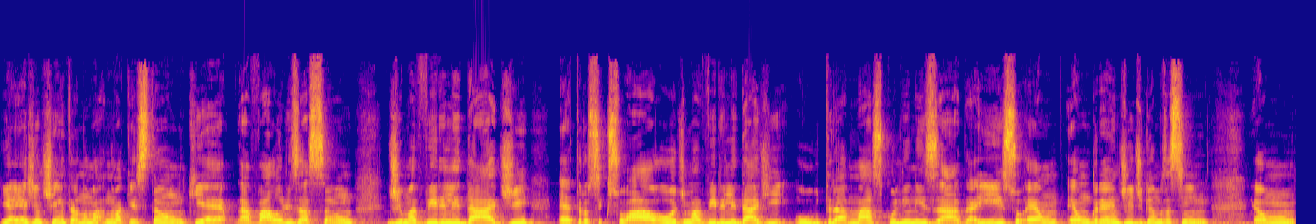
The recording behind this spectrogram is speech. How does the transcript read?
E aí a gente entra numa, numa questão que é a valorização de uma virilidade heterossexual ou de uma virilidade ultra masculinizada. E isso é um, é um grande, digamos assim, é um.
